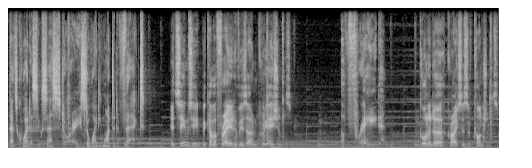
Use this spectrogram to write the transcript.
that's quite a success story, so why'd he want to defect? It seems he'd become afraid of his own creations. Afraid. Call it a crisis of conscience.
